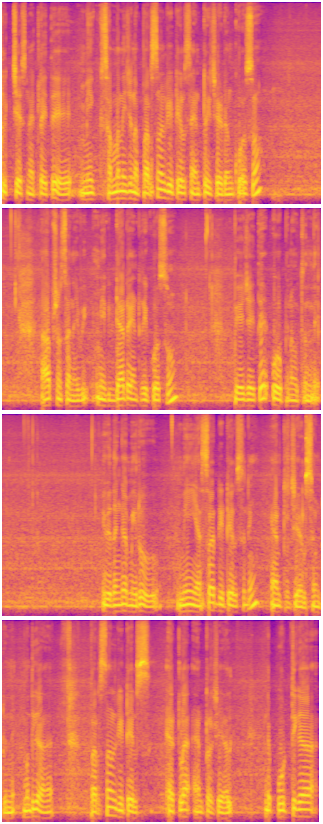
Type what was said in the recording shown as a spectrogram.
క్లిక్ చేసినట్లయితే మీకు సంబంధించిన పర్సనల్ డీటెయిల్స్ ఎంట్రీ చేయడం కోసం ఆప్షన్స్ అనేవి మీకు డేటా ఎంట్రీ కోసం పేజ్ అయితే ఓపెన్ అవుతుంది. ఈ విధంగా మీరు మీ ఎస్ఆర్ డీటెయిల్స్ని ఎంటర్ చేయాల్సి ఉంటుంది. ముందుగా పర్సనల్ డీటెయిల్స్ ఎట్లా ఎంటర్ చేయాలి? అంటే పూర్తిగా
